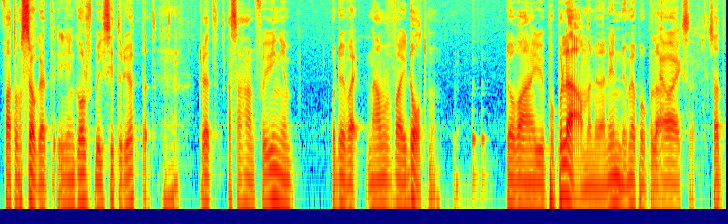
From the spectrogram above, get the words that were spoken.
För att de såg att i en golfbil sitter du öppet. Du vet, alltså han får ju ingen... Och det var när han var i Dortmund. Då var han ju populär, men nu är han ännu mer populär. Ja, exakt. Så att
